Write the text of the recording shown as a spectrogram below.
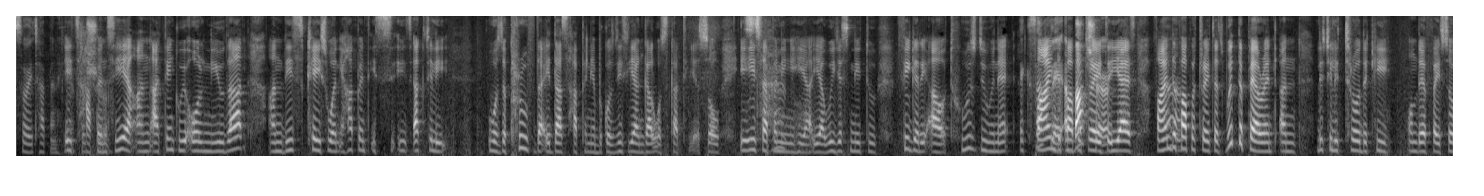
So it happened here It happens sure. here, and I think we all knew that. And this case, when it happened, it's, it's actually was a proof that it does happen here because this young girl was cut here. So it is It's happening here. Yeah, we just need to figure it out who's doing it, Exactly, find the perpetrator. Yes, find the perpetrators with the parent and literally throw the key on their face. So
